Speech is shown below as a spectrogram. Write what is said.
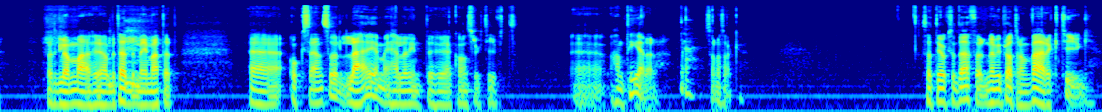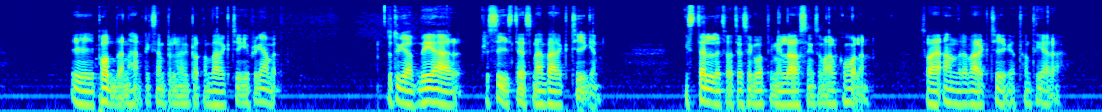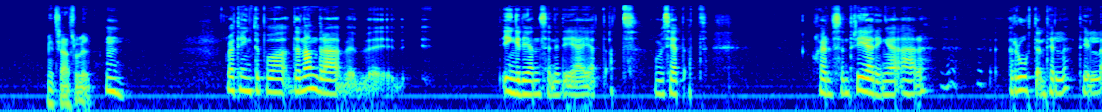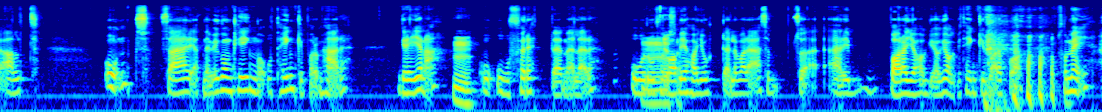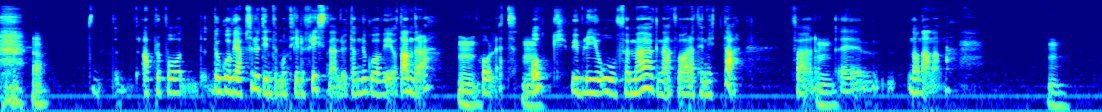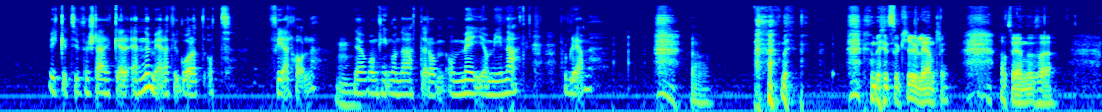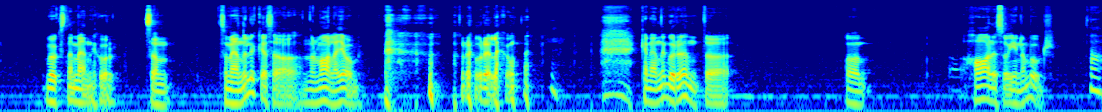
För att glömma hur jag betedde mig i mötet. Eh, och sen så lär jag mig heller inte hur jag konstruktivt eh, hanterar Nej. sådana saker. Så det är också därför, när vi pratar om verktyg i podden här till exempel, när vi pratar om verktyg i programmet. Då tycker jag att det är precis det som är verktygen. Istället för att jag ska gå till min lösning som alkoholen. Så har jag andra verktyg att hantera mitt känsloliv. Mm. Och jag tänkte på den andra eh, ingrediensen i det är att, att om vi säger att, att självcentrering är roten till, till allt ont så är det att när vi går omkring och, och tänker på de här grejerna Mm. och oförrätten eller oro Mm, för vad vi har gjort eller vad det är så, så är det bara jag, jag, jag. Vi tänker ju bara på, på mig. Ja. Apropå, då går vi absolut inte mot tillfrisknande utan då går vi åt andra Mm. hållet. Mm. Och vi blir ju oförmögna att vara till nytta för Mm. eh, någon annan. Vilket ju förstärker ännu mer att vi går åt, åt fel håll. Mm. När jag går omkring och nöter om, om mig och mina problem. Ja. det, är så kul egentligen. Att vi ändå är så här vuxna människor som, som ändå lyckas ha normala jobb och relationer. Kan ändå gå runt och, och ha det så inombords. Ja.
